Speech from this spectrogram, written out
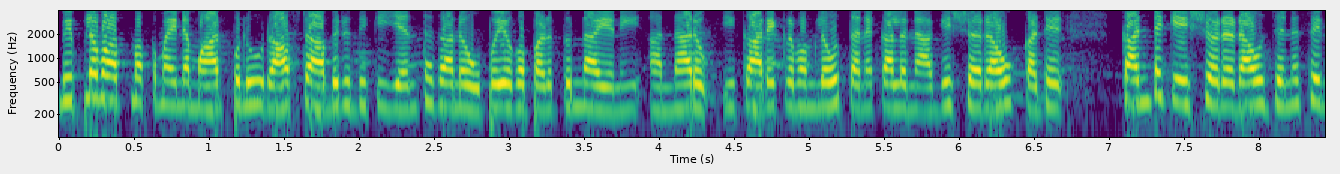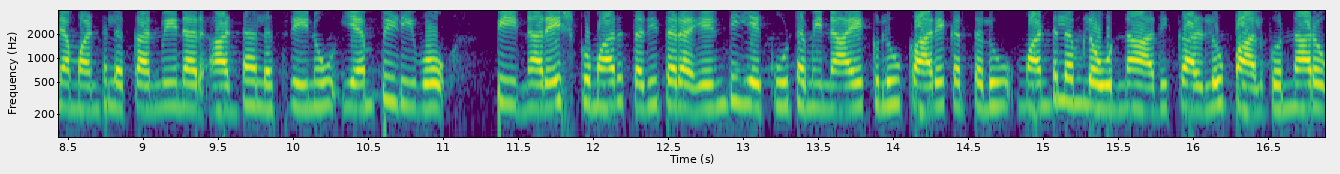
విప్లవాత్మకమైన మార్పులు రాష్ట్ర అభివృద్ధికి ఎంతగానో ఉపయోగపడుతున్నాయని అన్నారు. ఈ కార్యక్రమంలో తనకాల నాగేశ్వరరావు కంటకేశ్వరరావు జనసేన మండల convener Addala Srinu MPDO MP Naresh Kumar తదితర ఎన్డీఏ కూటమి నాయకులు కార్యకర్తలు మండలంలో ఉన్న అధికారులు పాల్గొన్నారు.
